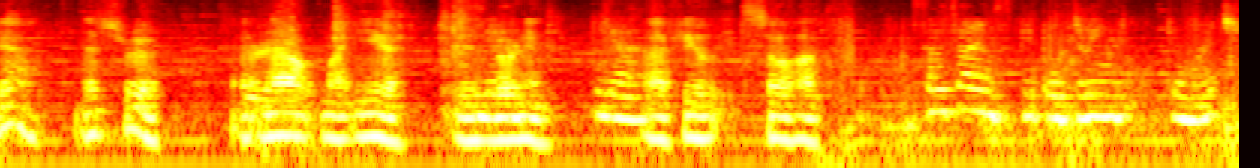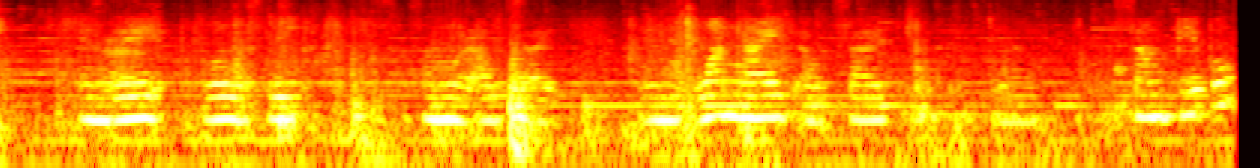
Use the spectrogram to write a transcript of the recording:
Yeah, that's true. and now my ear is Yeah. burning. Yeah. I feel it's so hot. Sometimes people drink too much and they fall asleep somewhere outside. And one night outside, some people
